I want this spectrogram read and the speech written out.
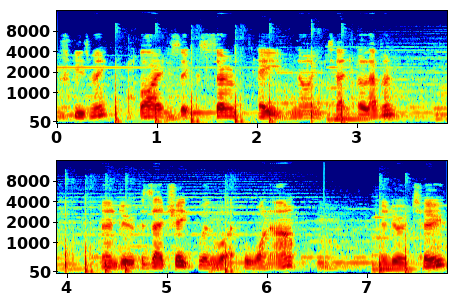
excuse me, 5, 6, 7, 8, 9, 10, 11. And then do a Z shape with one out. And do a 2.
